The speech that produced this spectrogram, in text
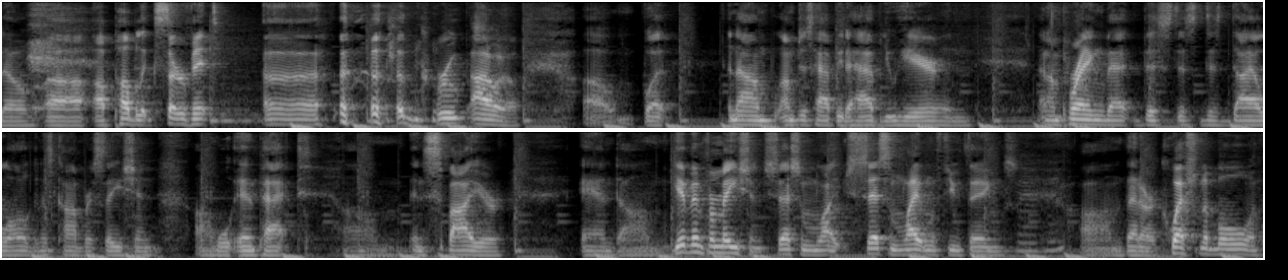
know, uh, a public servant uh, group. I don't know, um, but now I'm I'm just happy to have you here, and and I'm praying that this this this dialogue and this conversation um, will impact, um, inspire, and um, give information, shed some light, shed some light on a few things um, that are questionable and,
